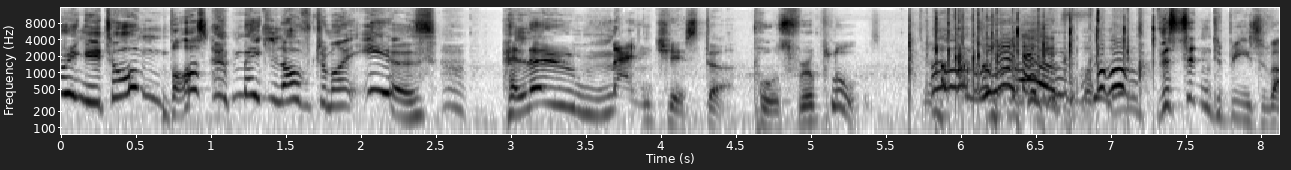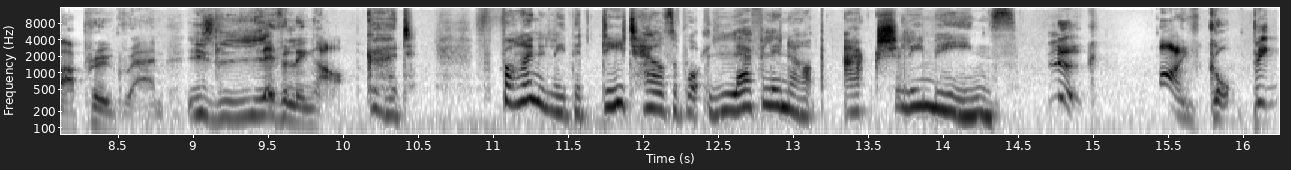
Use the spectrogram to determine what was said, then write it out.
Bring it on, boss. Make love to my ears. Hello, Manchester. Pause for applause. the centrepiece of our programme is levelling up. Good. Finally, the details of what levelling up actually means. Look, I've got big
